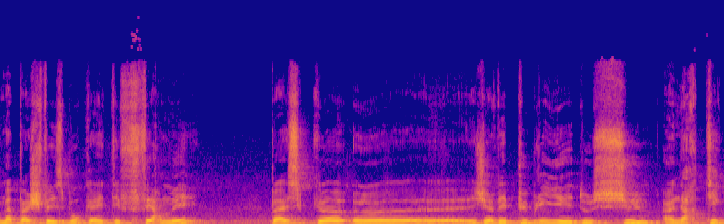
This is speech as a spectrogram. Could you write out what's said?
Ma page Facebook a été fermée parce que j'avais publié dessus un article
